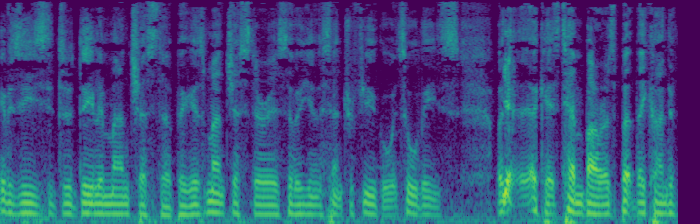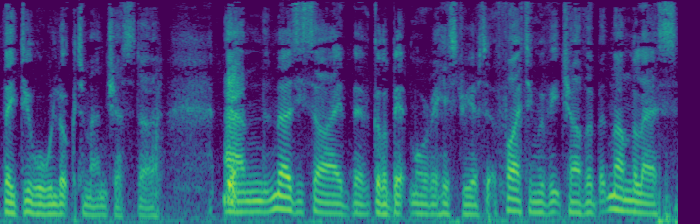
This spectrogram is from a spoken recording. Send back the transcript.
It was easy to deal in Manchester because Manchester is sort of you know centrifugal. It's all these yeah. okay, it's ten boroughs, but they kind of they do all look to Manchester. Yeah. And Merseyside, they've got a bit more of a history of sort of fighting with each other, but nonetheless,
